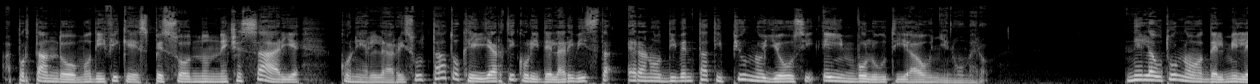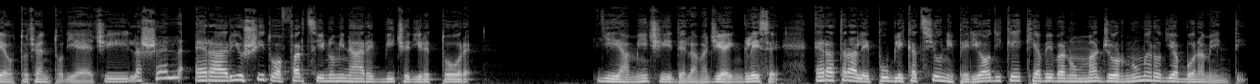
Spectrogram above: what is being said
apportando modifiche spesso non necessarie, con il risultato che gli articoli della rivista erano diventati più noiosi e involuti a ogni numero. Nell'autunno del 1810 Lascelles era riuscito a farsi nominare vice direttore. Gli Amici della magia inglese era tra le pubblicazioni periodiche che avevano un maggior numero di abbonamenti.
